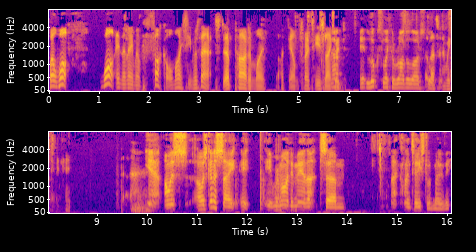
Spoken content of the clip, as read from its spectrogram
Well, what what in the name of fuck almighty was that? Uh, pardon my. I, I'm sorry to use language, it looks like a rather large but that's scorpion. how we communicate. Yeah, I was. I was going to say it. It reminded me of that um, that Clint Eastwood movie,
